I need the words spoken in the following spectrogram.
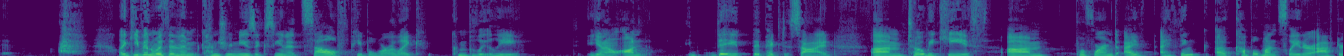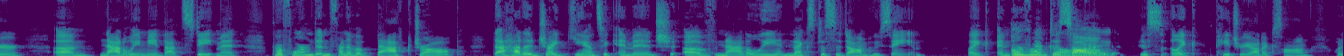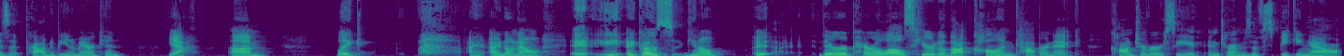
like even within the country music scene itself, people were like completely, you know, on they they picked a side. Um, Toby Keith um performed I I think a couple months later after um Natalie made that statement, performed in front of a backdrop that had a gigantic image of Natalie next to Saddam Hussein. Like and Oh performed his song his like patriotic song. What is it? Proud to be an American? Yeah. Um like I I don't know. It it it goes, you know, it, there are parallels here to that Colin Kaepernick controversy in terms of speaking out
